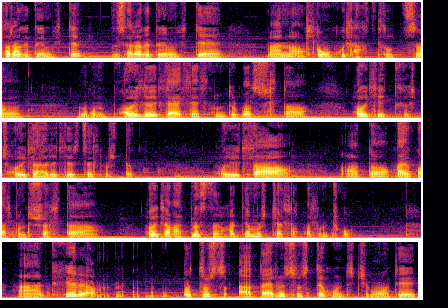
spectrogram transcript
Сара гэдэг эмэгтэй. Сара гэдэг эмэгтэй маань олон хүл хагцал үзсэн. Уг нь хоёул ойлаа айл дүндэр болсолтой. Хоёул итгэгч, хоёулаа харилаар залбирдаг. Хоёулаа одоо гайг балбан тушаалтай. Хоёулаа гаднаас нарахад ямар ч ялгах боломжгүй. Аа тэгэхээр бозор одоо ариун сүнстэй хүнд ч юм уу те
